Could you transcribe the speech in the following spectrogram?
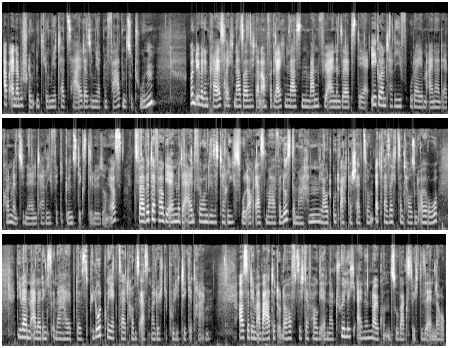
ab einer bestimmten Kilometerzahl der summierten Fahrten zu tun. Und über den Preisrechner soll sich dann auch vergleichen lassen, wann für einen selbst der Egon-Tarif oder eben einer der konventionellen Tarife die günstigste Lösung ist. Zwar wird der VGN mit der Einführung dieses Tarifs wohl auch erstmal Verluste machen, laut Gutachterschätzung etwa 16.000 Euro. Die werden allerdings innerhalb des Pilotprojektzeitraums erstmal durch die Politik getragen. Außerdem erwartet und erhofft sich der VGN natürlich einen Neukundenzuwachs durch diese Änderung.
